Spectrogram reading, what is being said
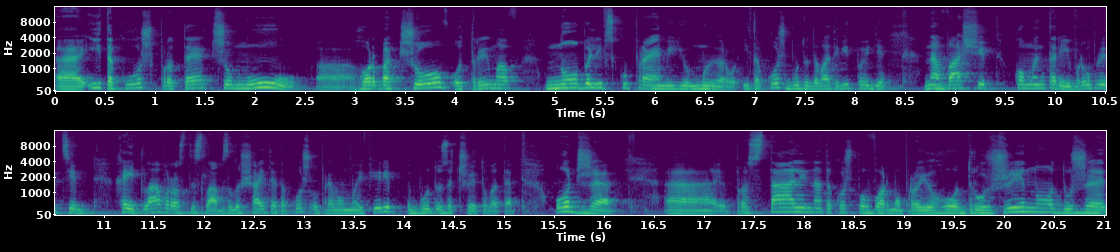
Е, І також про те, чому е, Горбачов отримав Нобелівську премію миру. І також буду давати відповіді на ваші коментарі в рубриці Хейт Лав Ростислав. Залишайте також у прямому ефірі, буду зачитувати. Отже. Е, Про Сталіна також поговоримо про його дружину. Дуже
